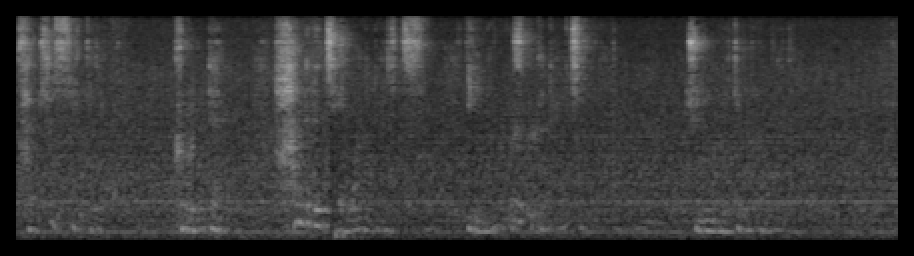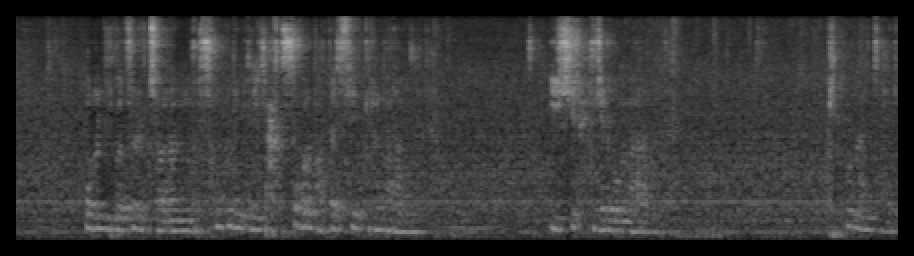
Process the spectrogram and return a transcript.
갖출 수 있게 되고, 그럴 때 하늘의 제왕이 되어질 수 있는 모습이 되어집니다. 주님을 믿기 바랍니다. 오늘 이것을 저는 우리 성도님들이 약속으로 받을 수 있기를 바랍니다. 29절에 보면 말합니다. 피곤한 자에게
